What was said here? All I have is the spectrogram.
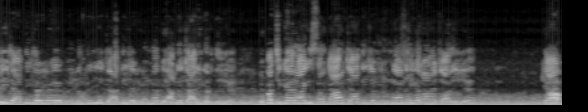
जी जाति मंत्री जी, जाति जनगणना बिहार ने जारी कर दी है। विपक्ष कह रहा है कि सरकार जाति जनगणना नहीं कराना चाह रही है। क्या आप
